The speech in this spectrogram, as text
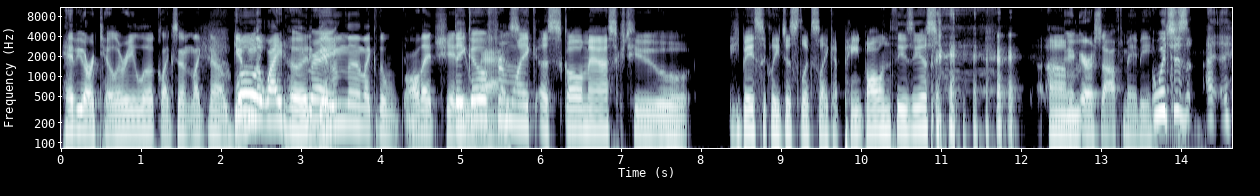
heavy artillery look? Like some like no, give him the white hood, right. give him the like the all that shit. they he go has. from like a skull mask to he basically just looks like a paintball enthusiast. Um, airsoft maybe. which is I,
